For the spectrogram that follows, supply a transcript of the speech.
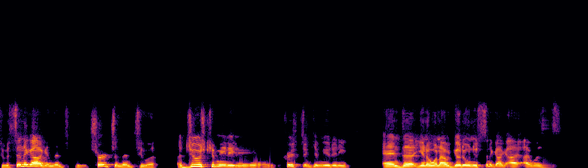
to a synagogue and then to a church and then to a, a Jewish community or a Christian community. And uh, you know, when I would go to a new synagogue, I, I was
